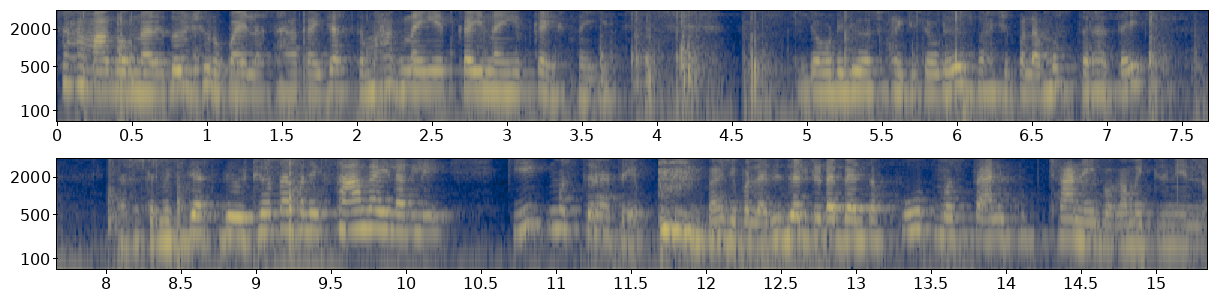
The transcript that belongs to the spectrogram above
सहा मागवणार आहे दोनशे रुपयाला सहा काही जास्त महाग नाही आहेत काही नाही आहेत काहीच नाही आहे जेवढे दिवस पाहिजे तेवढे दिवस भाजीपाला मस्त राहत आहे असं तर मी जास्त दिवस ठेवता पण एक सांगायला लागले. की मस्त राहते भाजीपाला रिझल्ट डब्यांचा खूप मस्त आणि खूप छान आहे बघा मैत्रिणींना.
